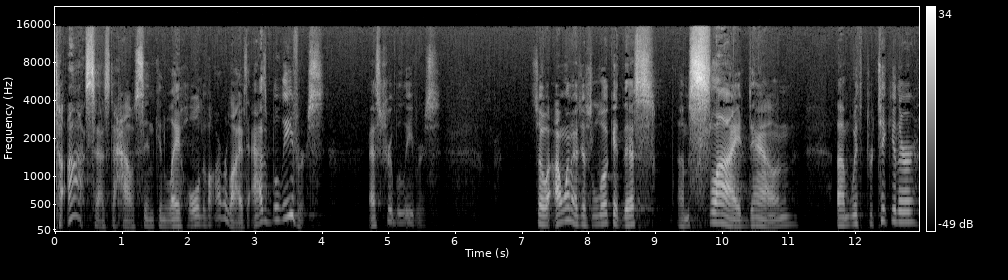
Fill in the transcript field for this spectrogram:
to us as to how sin can lay hold of our lives as believers, as true believers. So I want to just look at this um, slide down um, with particular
